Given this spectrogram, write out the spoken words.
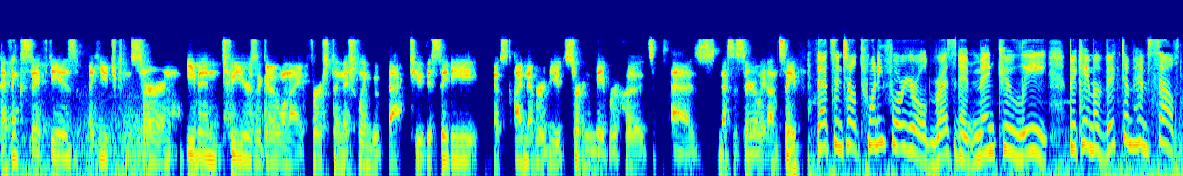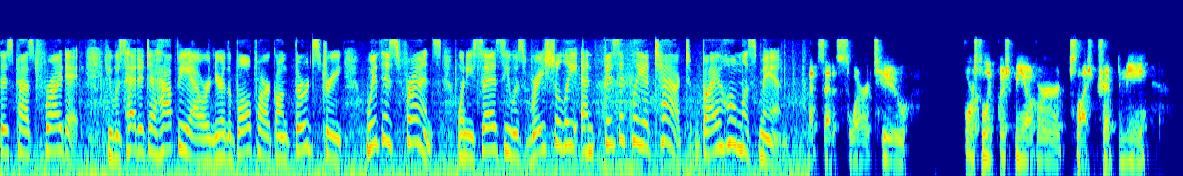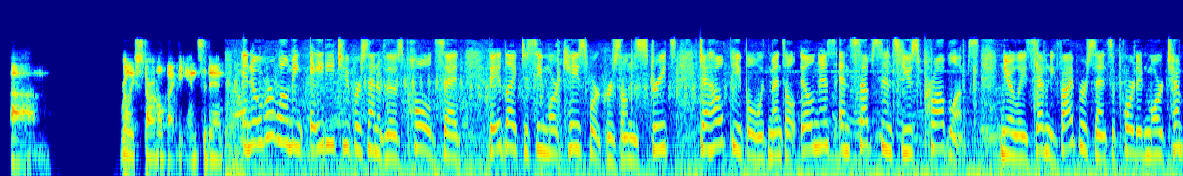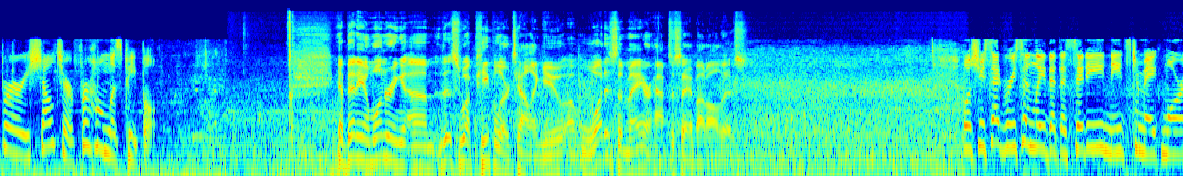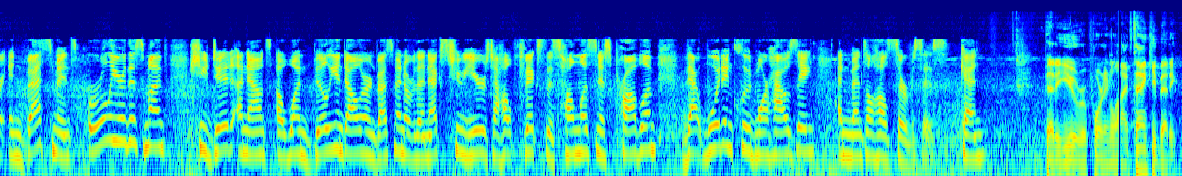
I think safety is a huge concern. Even two years ago, when I first initially moved back to the city, I never viewed certain neighborhoods as necessarily unsafe. That's until 24 year old resident Minku Lee became a victim himself this past Friday. He was headed to happy hour near the ballpark on 3rd Street with his friends when he says he was racially and physically attacked by a homeless man. Had said a slur to forcefully pushed me over slash tripped me um, really startled by the incident. An overwhelming 82% of those polled said they'd like to see more caseworkers on the streets to help people with mental illness and substance use problems. Nearly 75% supported more temporary shelter for homeless people. Yeah, Betty, I'm wondering, um, this is what people are telling you. Uh, what does the mayor have to say about all this? Well, she said recently that the city needs to make more investments. Earlier this month, she did announce a $1 billion investment over the next two years to help fix this homelessness problem. That would include more housing and mental health services. Ken? Betty Yu reporting live. Thank you, Betty.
